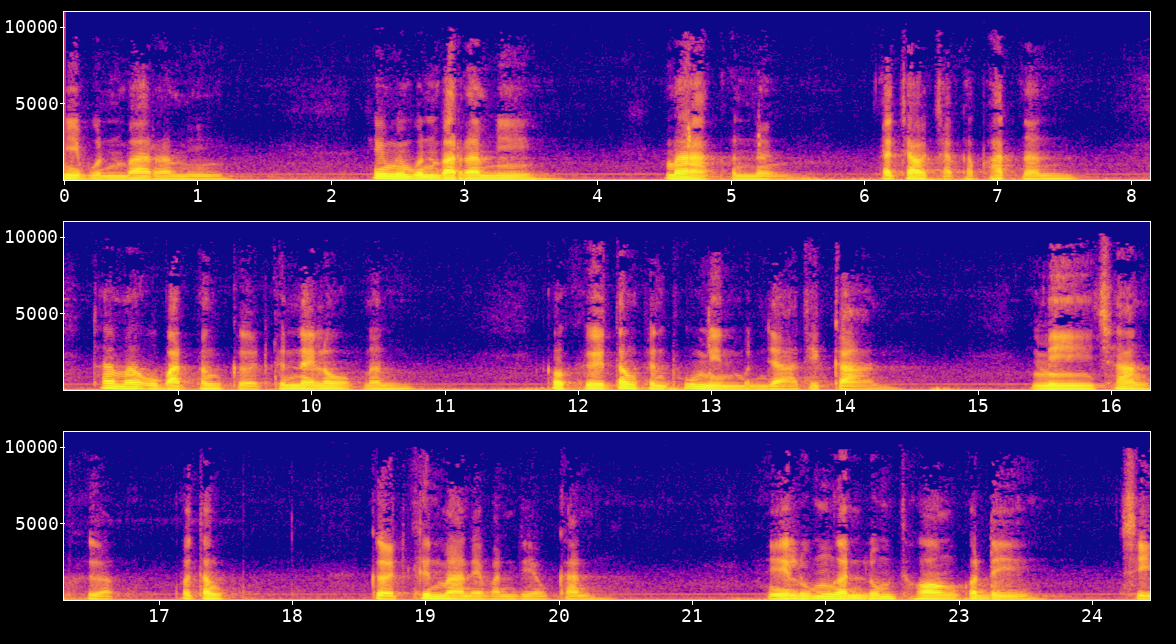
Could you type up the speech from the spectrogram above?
มีบุญบารมีที่มีบุญบารมีมากคนหนึ่ง พระเจ้าจักรพรรดินั้น ถ้ามาอุบัติบังเกิดขึ้นในโลกนั้น ก็คือต้องเป็นผู้มีบุญญาธิการ มีช่างเผือกก็ต้องเกิดขึ้นมาในวันเดียวกันนี่ลุ้มเงินลุ้มทองก็ดี สี่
